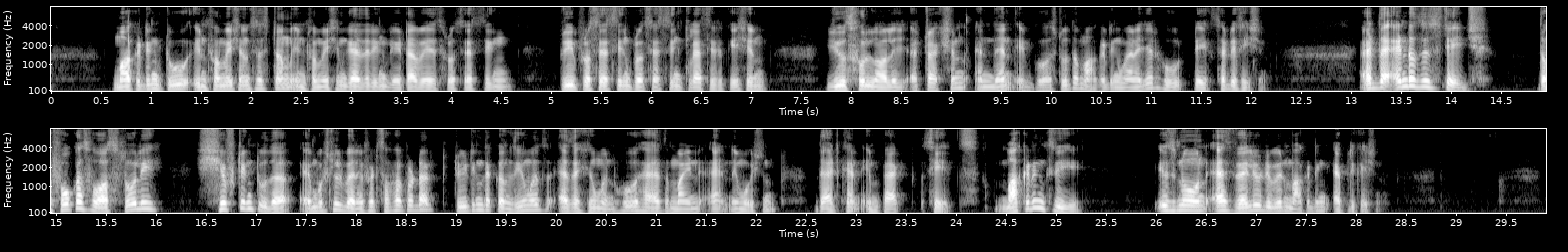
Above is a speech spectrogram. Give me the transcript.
marketing 2 information system, information gathering, database processing, pre-processing, processing, classification, useful knowledge attraction and then it goes to the marketing manager who takes the decision. At the end of this stage, the focus was slowly shifting to the emotional benefits of a product, treating the consumers as a human who has a mind and emotion that can impact sales. Marketing 3 is known as value driven marketing application.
